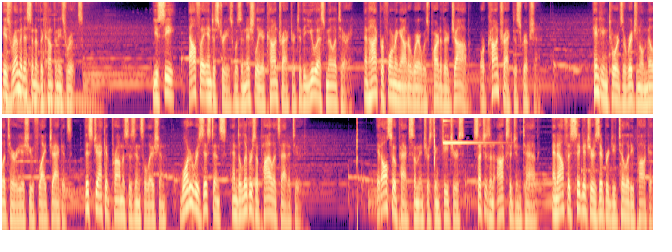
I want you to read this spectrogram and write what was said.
is reminiscent of the company's roots. You see, Alpha Industries was initially a contractor to the US military, and high performing outerwear was part of their job, or contract description. Hinting towards original military issue flight jackets, this jacket promises insulation, water resistance, and delivers a pilot's attitude. It also packs some interesting features, such as an oxygen tab, and Alpha's signature zippered utility pocket,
